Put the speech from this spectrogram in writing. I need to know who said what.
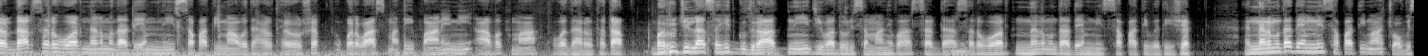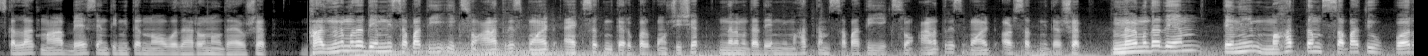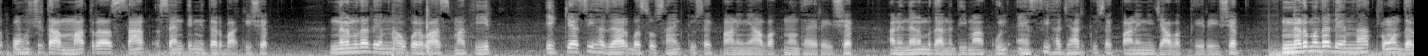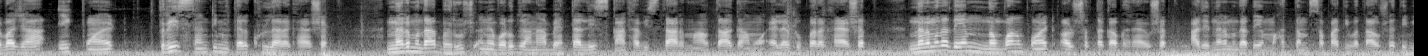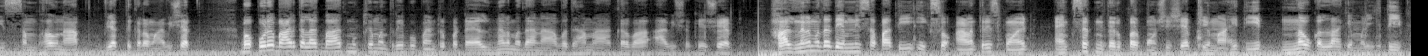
Speaker 1: સરદાર સરોવર નર્મદા ડેમની સપાટીમાં વધારો થયો છે. ઉપરવાસમાંથી પાણીની આવકમાં વધારો થતા. ભરૂચ જિલ્લા સહિત ગુજરાતની જીવાદોરી સમાન એવા સરદાર સરોવર નર્મદા ડેમની સપાટી વધી છે. નર્મદા ડેમની સપાટીમાં ચોવીસ કલાકમાં બે સેન્ટીમીટરનો વધારો નોંધાયો છે. હાલ નર્મદા ડેમની સપાટી એકસો આડત્રીસ પોઈન્ટ એકસઠ મીટર ઉપર પહોંચી છે. નર્મદા ડેમની મહત્તમ સપાટી એકસો આડત્રીસ પોઈન્ટ અડસઠ મીટર છે. નર્મદા ડેમ તેની મહત્તમ સપાટી ઉપર પહોંચતા માત્ર સાઠ સેન્ટીમીટર બાકી છે. નર્મદા ડેમના ઉપરવાસમાંથી એક્યાસી હજાર બસો સાઠ ક્યુસેક પાણીની આવક નોંધાઈ રહી છે અને નર્મદા નદીમાં કુલ એંસી હજાર ક્યુસેક પાણીની જ આવક થઈ રહી છે. નર્મદા ડેમના ત્રણ દરવાજા એક પોઈન્ટ ત્રીસ સેન્ટીમીટર ખુલ્લા રખાયા છે. નર્મદા, ભરૂચ અને વડોદરાના બેતાલીસ કાંઠા વિસ્તારમાં આવતા ગામો એલર્ટ ઉપર રખાયા છે. નર્મદા ડેમ નવ્વાણું પોઈન્ટ અડસઠ ટકા ભરાયો છે. આજે નર્મદા ડેમ મહત્તમ સપાટી વતાવશે તેવી સંભાવના વ્યક્ત કરવામાં આવી છે. બપોરે બાર કલાક બાદ મુખ્યમંત્રી ભૂપેન્દ્ર પટેલ નર્મદાના વધામણા કરવા આવી શકે છે. હાલ નર્મદા ડેમની સપાટી એકસો આડત્રીસ પોઈન્ટ એકસઠ મીટર ઉપર પહોંચી છે. જે માહિતી નવ કલાકે મળી હતી.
